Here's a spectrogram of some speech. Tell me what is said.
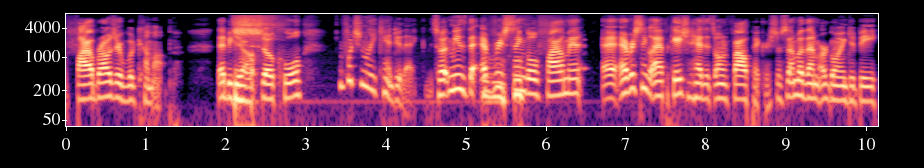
file browser would come up. That'd be yeah. so cool. Unfortunately, you can't do that. So it means that every mm-hmm. single file man, every single application has its own file picker. So some of them are going to be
